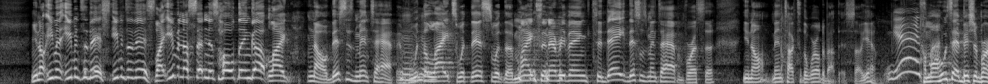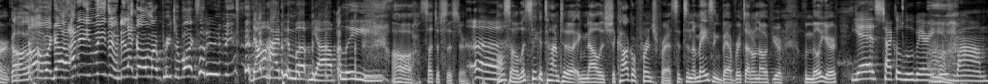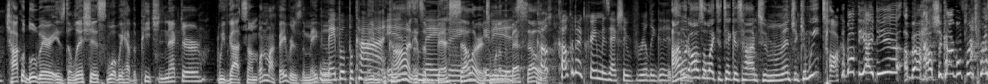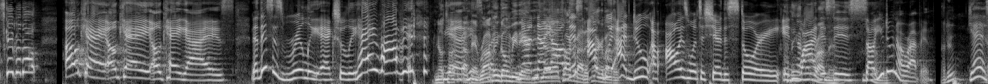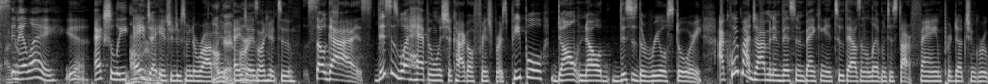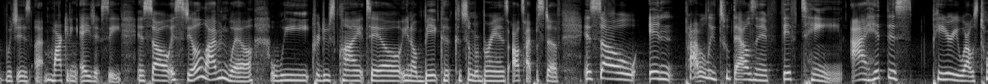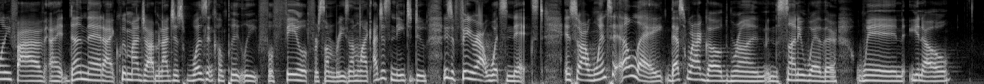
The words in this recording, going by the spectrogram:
you know, even even to this, even to this, like even us setting this whole thing up, like no, this is meant to happen with the Mm-hmm. lights, with this, with the mics and everything. Today, this was meant to happen for us to, you know, then talk to the world about this. So yeah. Yes. Come on, who said Bishop Burke? Oh, oh my God, I didn't even mean to. Did I go on my preacher box? I didn't even mean to. Don't hype him up, y'all, please. Oh, such a sister. Uh. also, let's take a time to acknowledge Chicago French Press. It's an amazing beverage. I don't know if you're familiar. Yes, chocolate blueberry is bomb. Chocolate blueberry is delicious. What we have the peach nectar. We've got some. One of my favorites, the maple Maple pecan. Maple pecan. Is it's amazing. a bestseller. It's It one of the is. best sellers. Co- coconut cream is actually really good. I would also like to take this time to mention. Can we talk about the idea about how Chicago French Press came about? Okay, okay, okay, guys. Now this is really actually. Hey, Robin. No, talk about that. Robin funny. gonna be there. Now, now No, y'all, this about it, talk I. I do. I've always wanted to share this story and I know why this is. So you do know Robin. I do. Yes, in LA. Yeah. Actually, AJ remember. introduced me to Robin. Okay, AJ's right. on here too. So, guys, this is what happened with Chicago French Press. People don't know this is the real story. I quit my job in investment banking in 2011 to start Fame Production Group, which is a marketing agency. And so it's still alive and well. We produce clientele, you know, big co- consumer brands, all type of stuff. And so in probably 2015, I hit this period where I was 25. I had done that. I quit my job and I just wasn't completely fulfilled for some reason. I'm like, I just need to do, I need to figure out what's next. And so I went to LA. That's where I go run in the sunny weather when, you know,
